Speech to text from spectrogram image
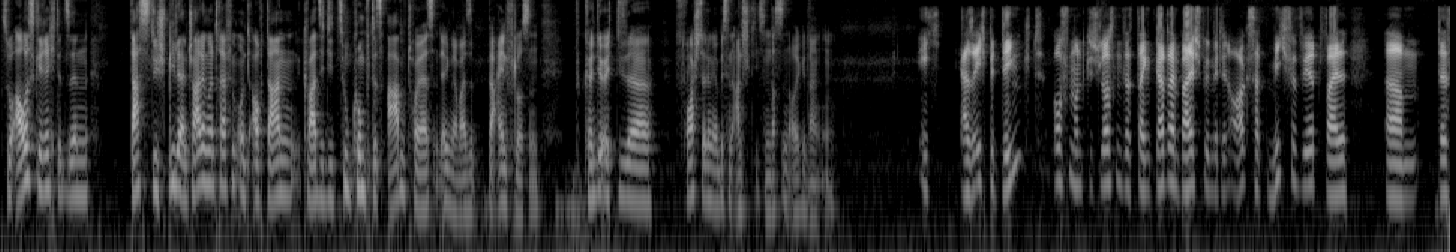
so ausgerichtet sind, dass die Spieler Entscheidungen treffen und auch dann quasi die Zukunft des Abenteuers in irgendeiner Weise beeinflussen. Könnt ihr euch dieser Vorstellung ein bisschen anschließen? Was sind eure Gedanken? Ich also ich bedingt offen und geschlossen, dass dein, gerade dein Beispiel mit den Orks hat mich verwirrt, weil ähm, das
